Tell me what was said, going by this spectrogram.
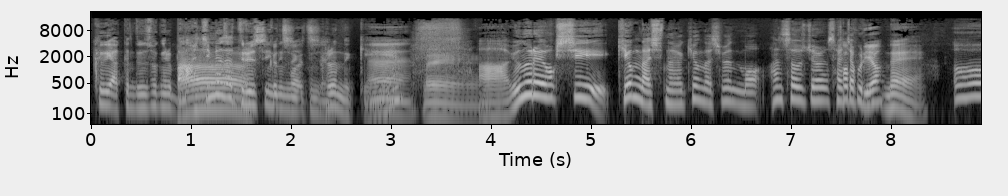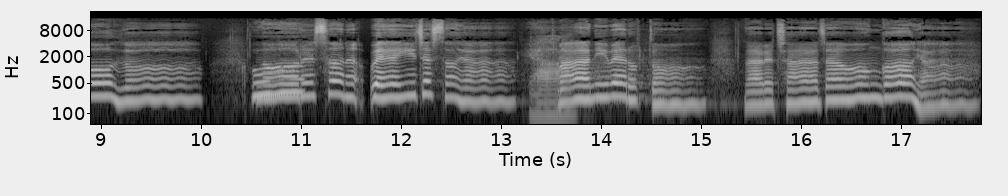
그 약간 눈속임을 맞으면서 아, 들을 수 있는 그치, 것 같은 그치. 그런 느낌. 네. 네. 아, 이 노래 혹시 기억나시나요? 기억나시면 뭐 한 소절 살짝 커플이요? 네. Oh love 너를 사랑 왜 이제서야 야. 많이 외롭던 나를 찾아온 거야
